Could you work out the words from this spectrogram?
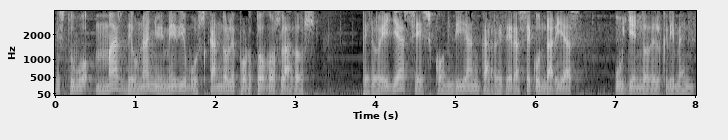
estuvo más de un año y medio buscándole por todos lados, pero ella se escondía en carreteras secundarias huyendo del crimen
